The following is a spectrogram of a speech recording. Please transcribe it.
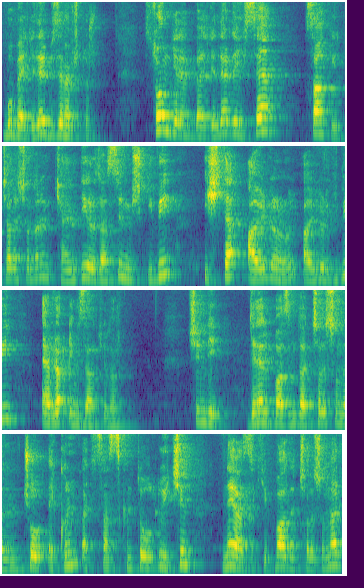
Bu belgeler bize mevcuttur. Son gelen belgelerde ise sanki çalışanların kendi rızasıymış gibi işte ayrılır, ayrılır gibi evrak imza atıyorlar. Şimdi genel bazında çalışanların çoğu ekonomik açıdan sıkıntı olduğu için ne yazık ki bazı çalışanlar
